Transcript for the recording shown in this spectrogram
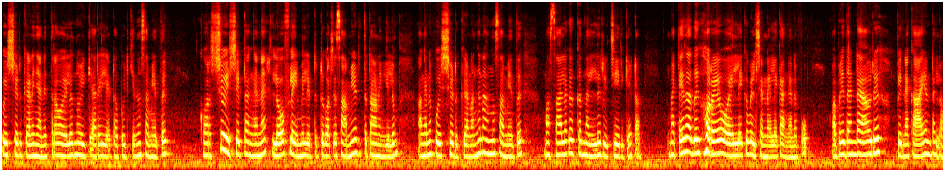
പൊരിച്ചെടുക്കുകയാണ് ഞാൻ ഇത്ര ഓയിലൊന്നും ഒഴിക്കാറില്ല കേട്ടോ. പൊരിക്കുന്ന സമയത്ത് കുറച്ച് ഒഴിച്ചിട്ട് അങ്ങനെ ലോ ഫ്ലെയിമിൽ ഇട്ടിട്ട് കുറച്ച് സമയം എടുത്തിട്ടാണെങ്കിലും അങ്ങനെ പൊരിച്ചെടുക്കുകയാണ്. അങ്ങനെ ആകുന്ന സമയത്ത് മസാലക്കൊക്കെ നല്ല രുചിയായിരിക്കും കേട്ടോ. മറ്റേത് അത് കുറേ ഓയിലിലേക്ക് വെളിച്ചെണ്ണയിലേക്ക് അങ്ങനെ പോകും അപ്പോൾ ഇതാണ്ട് ആ ഒരു പിന്നെ കായുണ്ടല്ലോ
